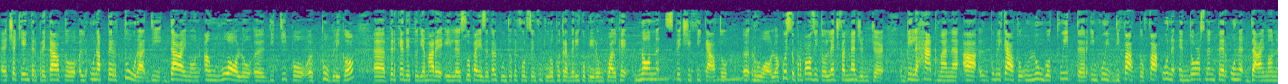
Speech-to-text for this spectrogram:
eh, c'è chi ha interpretato un'apertura di Diamond a un ruolo eh, di tipo eh, pubblico eh, perché ha detto di amare il suo paese a tal punto che forse in futuro potrebbe ricoprire un qualche non specificato eh, ruolo. A questo proposito l'edge fund manager Bill Hackman ha eh, pubblicato un lungo Twitter in cui di fatto fa un endorsement per un Diamond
